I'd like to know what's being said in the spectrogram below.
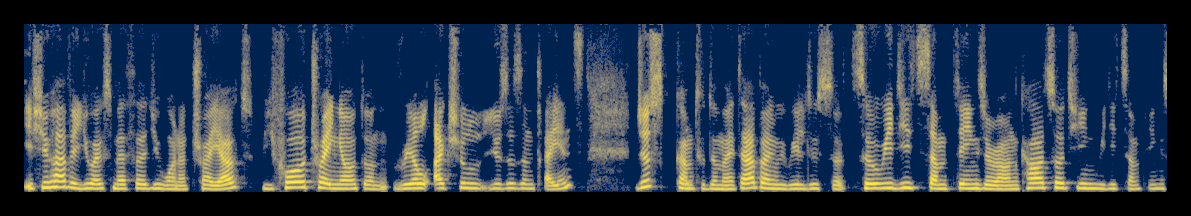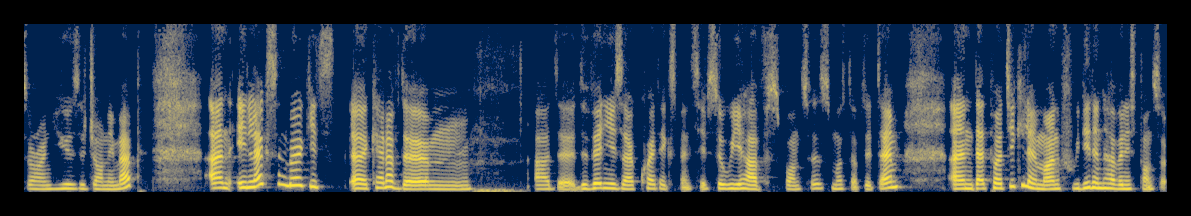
if you have a UX method you want to try out before trying out on real actual users and clients, just come to the meetup and we will do so. So we did some things around card sorting. We did some things around user journey map. And in Luxembourg, it's uh, kind of the, um, uh, the, the venues are quite expensive. So we have sponsors most of the time. And that particular month, we didn't have any sponsor.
